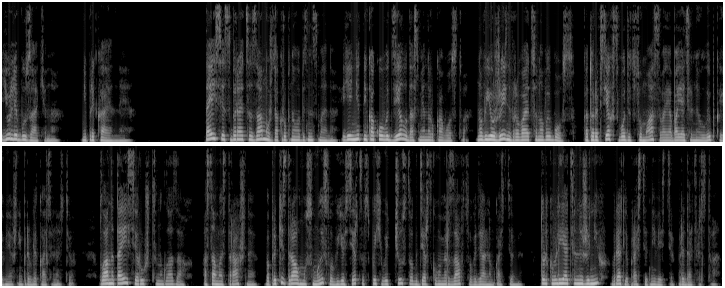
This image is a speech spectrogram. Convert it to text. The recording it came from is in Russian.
Юлия Бузакина. Неприкаянные. Таисия собирается замуж за крупного бизнесмена. Ей нет никакого дела до смены руководства. Но в ее жизнь врывается новый босс, который всех сводит с ума своей обаятельной улыбкой и внешней привлекательностью. Планы Таисии рушатся на глазах. А самое страшное, вопреки здравому смыслу, в ее сердце вспыхивает чувство к дерзкому мерзавцу в идеальном костюме. Только влиятельный жених вряд ли простит невесте предательство.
